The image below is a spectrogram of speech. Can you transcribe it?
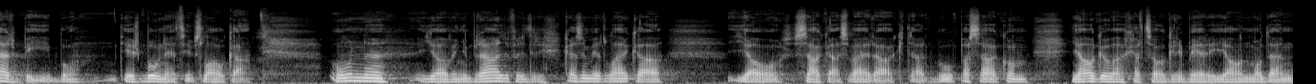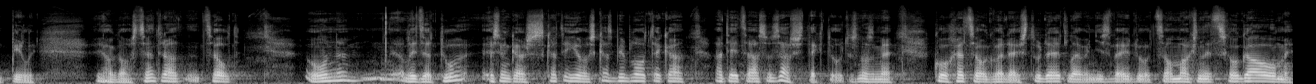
darbību tieši būvniecības laukā. Un eh, jau viņa brāļa Friedriča Kazimiera laikā jau sākās vairāki tādi būvpasākumi. Jāgavā Hercogs gribēja arī jaunu, modernu pili Jāgavas centrā celt. Un, mm, līdz ar to es vienkārši skatījos, kas bibliotekā attiecās uz arhitektūru. Tas nozīmē, ko Hercogs varēja studēt, lai viņi izveidotu savu māksliniecisko gaumi.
